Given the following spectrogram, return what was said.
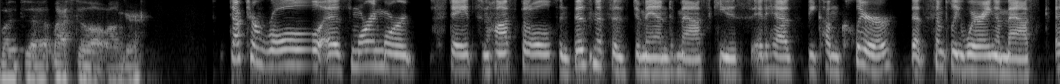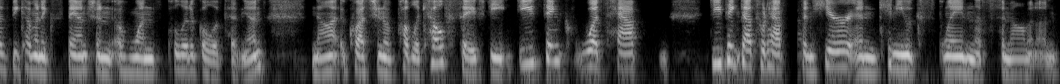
would uh, lasted a lot longer. Dr. Roll, as more and more states and hospitals and businesses demand mask use, it has become clear that simply wearing a mask has become an expansion of one's political opinion, not a question of public health safety. Do you think what's happened? Do you think that's what happened here? And can you explain this phenomenon?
